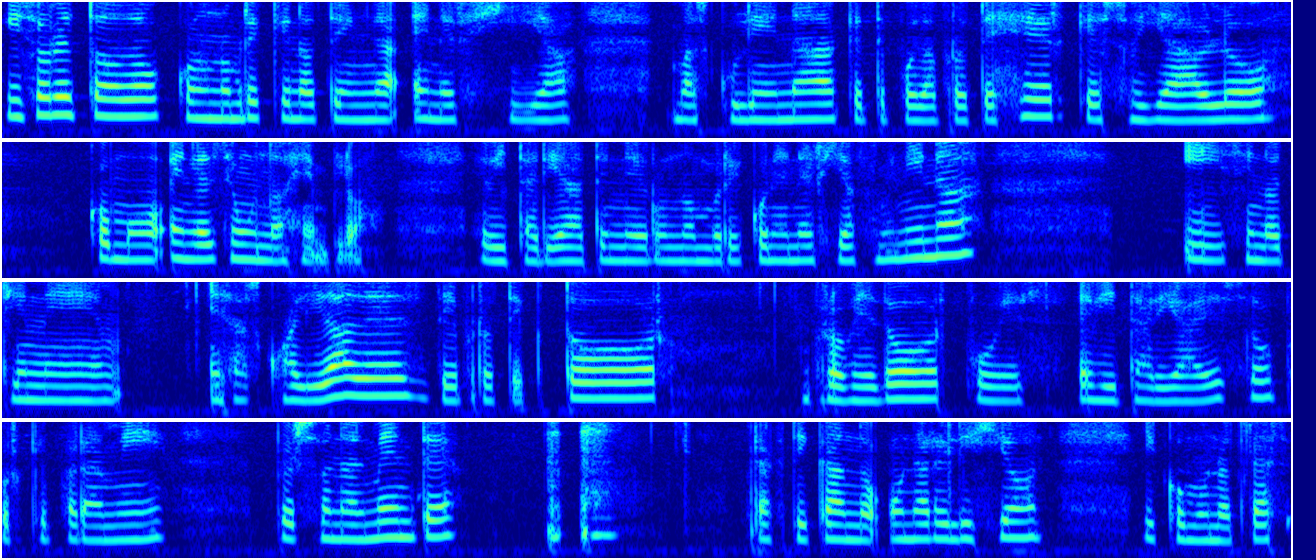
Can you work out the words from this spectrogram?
Y sobre todo con un hombre que no tenga energía masculina que te pueda proteger, que eso ya hablo como en el segundo ejemplo. Evitaría tener un hombre con energía femenina y si no tiene esas cualidades de protector, proveedor, pues evitaría eso porque para mí personalmente practicando una religión y como en otras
